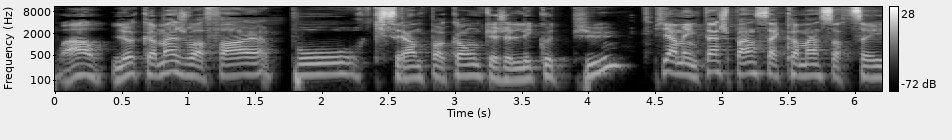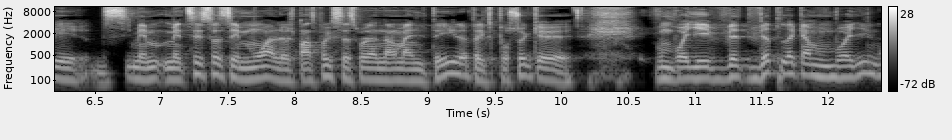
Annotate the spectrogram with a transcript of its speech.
Wow. là comment je vais faire pour qu'ils se rendent pas compte que je l'écoute plus? Puis en même temps je pense à sortir d'ici. Mais, mais tu sais ça c'est moi là. Je pense pas que ce soit la normalité là. Fait que c'est pour ça que vous me voyez vite vite là quand vous me voyez là.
